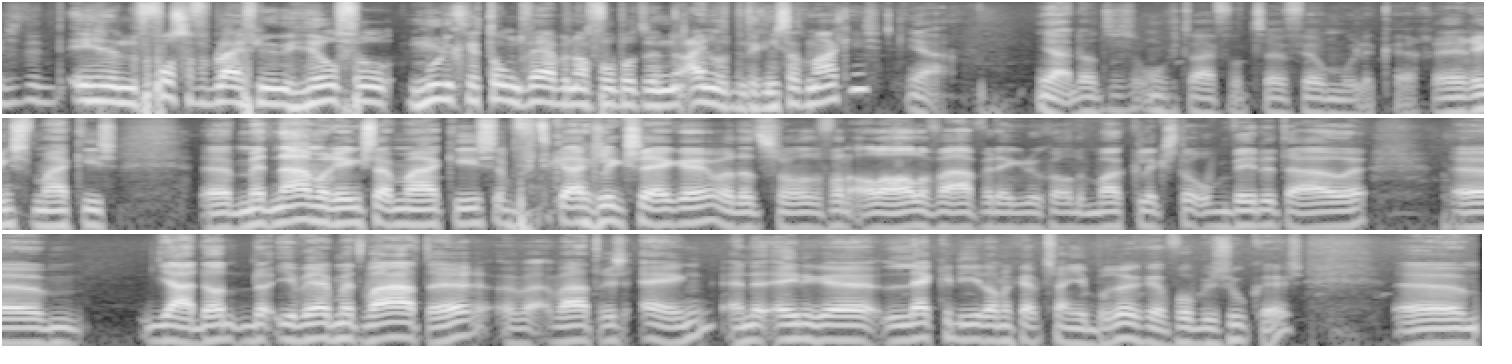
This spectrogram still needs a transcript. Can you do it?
Is, het, is een Vossa-verblijf nu heel veel moeilijker te ontwerpen dan bijvoorbeeld een eiland met ringstadmakies? Ja. Ja, dat is ongetwijfeld eh, veel moeilijker. Uh, ringstamakies, eh, met name ringstamakies, dat moet ik eigenlijk zeggen. Want dat is van alle halfapen denk ik nog wel de makkelijkste om binnen te houden. Ehm, ja, dan, je werkt met water. Wa- Water is eng. En de enige lekken die je dan nog hebt zijn je bruggen voor bezoekers. Ehm,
